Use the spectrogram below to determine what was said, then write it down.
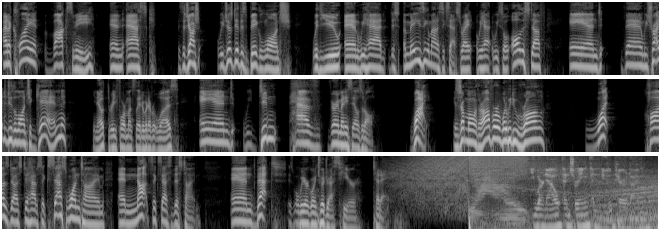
I had a client vox me and ask, they said, Josh, we just did this big launch with you and we had this amazing amount of success, right? We had we sold all this stuff and then we tried to do the launch again, you know, 3 4 months later whatever it was, and we didn't have very many sales at all. Why? Is there something wrong with our offer? What do we do wrong? What caused us to have success one time and not success this time? And that is what we are going to address here today. You are now entering a new paradigm.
